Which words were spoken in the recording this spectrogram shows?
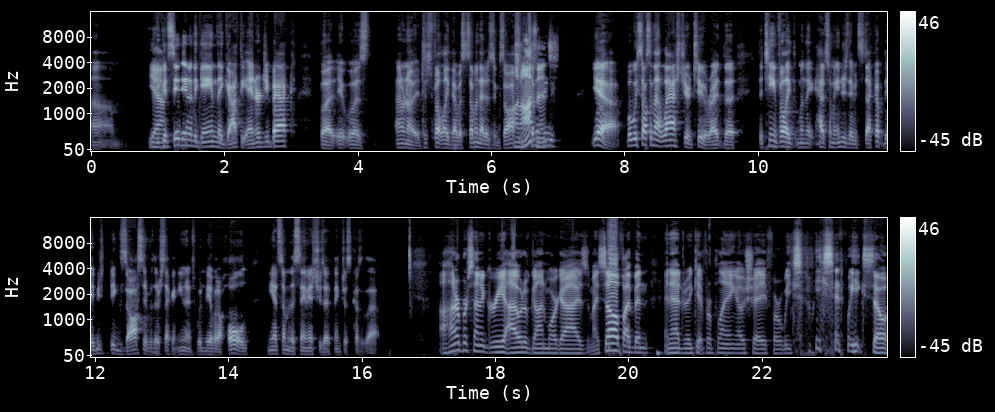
um, Yeah. you could see at the end of the game they got the energy back, but it was I don't know. It just felt like that was some of that is exhaustion. On Some of the offense. things- yeah, but we saw some of that last year too, right? The the team felt like when they had so many injuries, they would stack up. They'd be exhausted with their second units, wouldn't be able to hold, and you had some of the same issues. I think just because of that. Hundred percent agree. I would have gone more guys myself. I've been an advocate for playing O'Shea for weeks and weeks and weeks. So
